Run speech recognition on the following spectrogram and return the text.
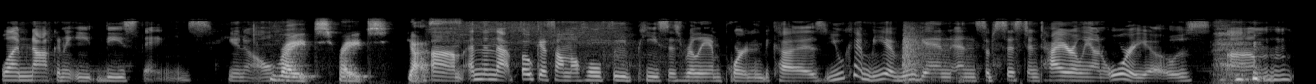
well, I'm not going to eat these things, you know? Right, right. Yes. Um, and then that focus on the whole food piece is really important because you can be a vegan and subsist entirely on Oreos. Um,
